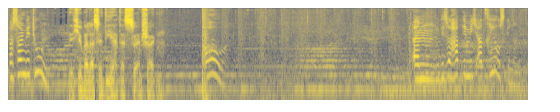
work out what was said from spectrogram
Was sollen wir tun? Ich überlasse dir, das zu entscheiden. Ähm, wieso habt ihr mich Atreus genannt?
